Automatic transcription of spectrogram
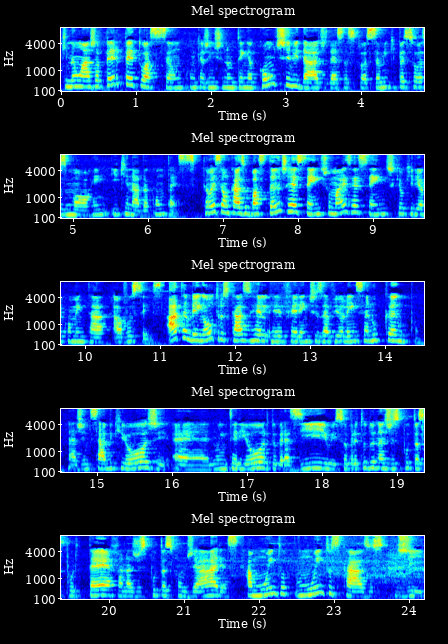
que não haja perpetuação, com que a gente não tenha continuidade dessa situação em que pessoas morrem e que nada acontece. Então esse é um caso bastante recente, o mais recente que eu queria comentar a vocês. Há também outros casos re referentes à violência no campo. A gente sabe que hoje é, no interior do Brasil e sobretudo nas disputas por terra, nas disputas fundiárias, há muito, muitos casos de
